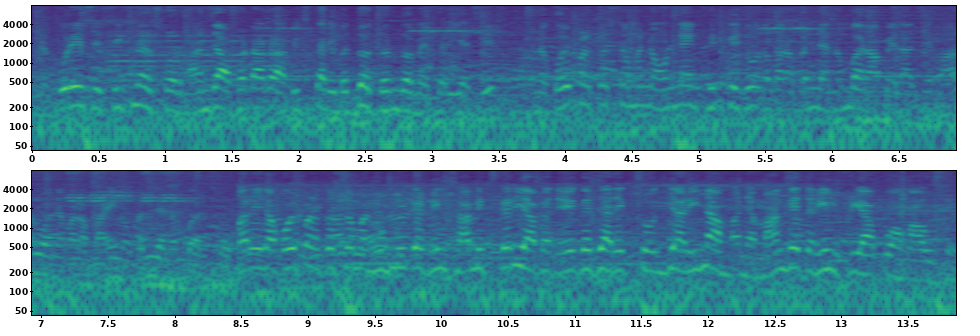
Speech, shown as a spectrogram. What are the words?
અને કુરેશી સિગ્નલ સ્ટોર, માંજા, ફટાકડા, પિચકારી, બધો જ ધંધો અમે કરીએ છીએ. અને કોઈ પણ કસ્ટમરને ઓનલાઈન ફિરકી જો તમારા બંને નંબર આપેલા છે, મારો અને મારા ભાઈનો બંને નંબર છે. મારે એના કોઈ પણ કસ્ટમર ડુપ્લિકેટ રિંગ સાબિત કરી આપે તો એક હજાર એકસો અગિયાર ઇનામ અને માંગે તો રીલ ફ્રી આપવામાં આવશે.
